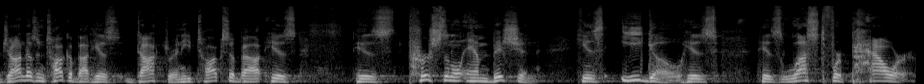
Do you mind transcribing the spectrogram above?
John doesn't talk about his doctrine, he talks about his, his personal ambition, his ego, his, his lust for power.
